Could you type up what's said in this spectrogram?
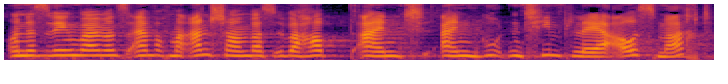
Und deswegen wollen wir uns einfach mal anschauen, was überhaupt einen, einen guten Teamplayer ausmacht.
